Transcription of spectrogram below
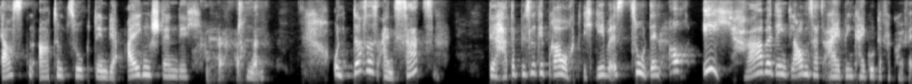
ersten Atemzug, den wir eigenständig tun. Und das ist ein Satz, der hat ein bisschen gebraucht. Ich gebe es zu, denn auch ich habe den Glaubenssatz, ah, ich bin kein guter Verkäufer.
